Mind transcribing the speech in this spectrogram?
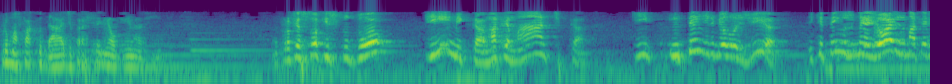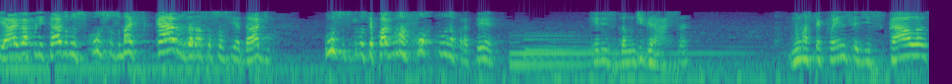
para uma faculdade, para serem alguém na vida. Um professor que estudou química, matemática, que entende de biologia e que tem os melhores materiais aplicados nos cursos mais caros da nossa sociedade, cursos que você paga uma fortuna para ter, eles dão de graça, numa sequência de escalas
